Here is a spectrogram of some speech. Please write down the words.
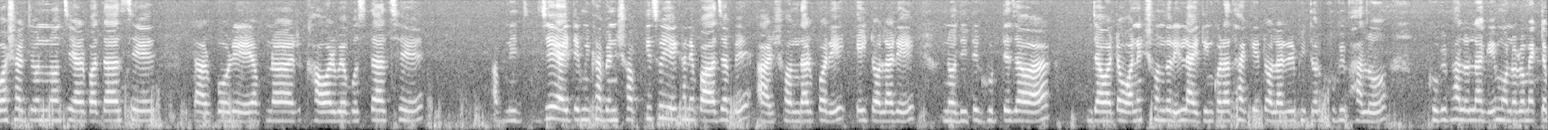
বসার জন্য চেয়ার পাতা আছে, তারপরে আপনার খাওয়ার ব্যবস্থা আছে। আপনি যে আইটেমই খাবেন সব কিছুই এখানে পাওয়া যাবে। আর সন্ধ্যার পরে এই ট্রলারে নদীতে ঘুরতে যাওয়া যাওয়াটা অনেক সুন্দরই। লাইটিং করা থাকে, ট্রলারের ভিতর খুবই ভালো খুবই ভালো লাগে, মনোরম একটা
